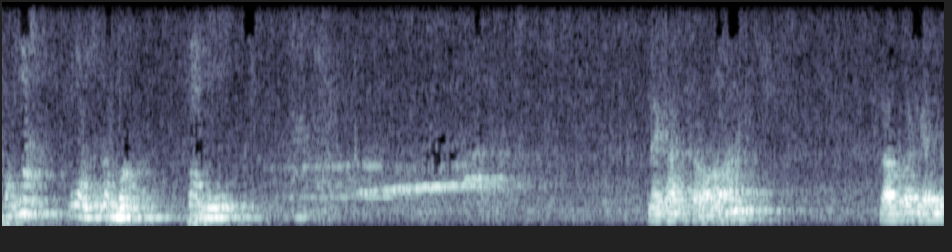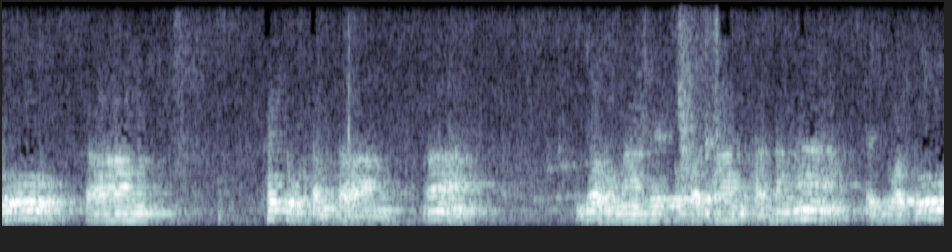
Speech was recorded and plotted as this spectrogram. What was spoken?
同样没有一个我在迷。ในการสอน เราก็เรียนรู้ตามให้สูตรต่างๆย่อลงมาเป็นตัวประธานขันทั้งห้าเป็นตัวทุก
